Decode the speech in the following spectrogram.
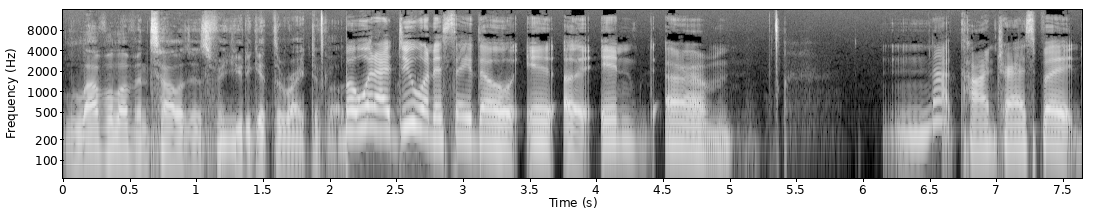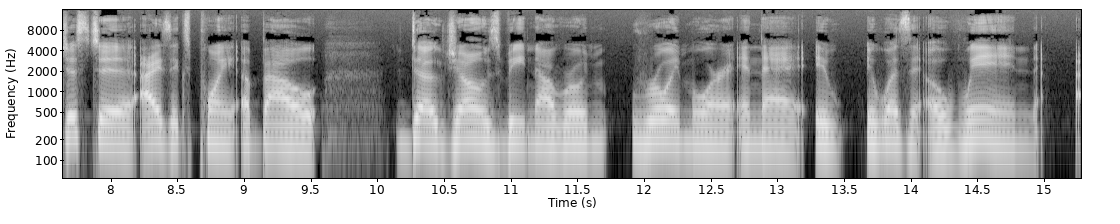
level of intelligence for you to get the right to vote. But what I do want to say though, in, uh, in um, not contrast, but just to Isaac's point about Doug Jones beating out Roy Roy Moore and that it it wasn't a win. I-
